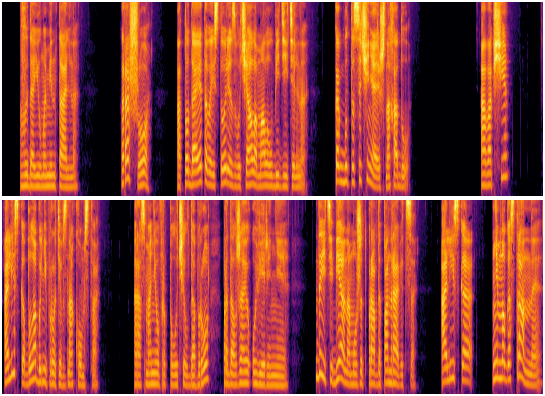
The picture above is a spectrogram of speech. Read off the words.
— выдаю моментально. «Хорошо, а то до этого история звучала малоубедительно. Как будто сочиняешь на ходу». А вообще, Алиска была бы не против знакомства. Раз маневр получил добро, продолжаю увереннее. Да и тебе она может, правда, понравиться. Алиска немного странная,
